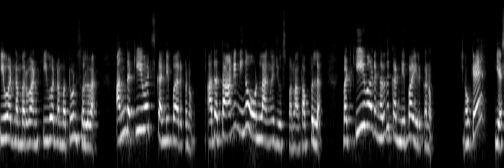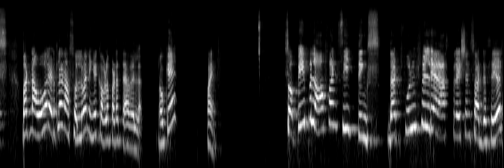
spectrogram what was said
keyword number one keyword number டூன்னு சொல்லுவேன். அந்த கீவேர்ட்ஸ் கண்டிப்பாக இருக்கணும். அதை தாண்டி நீங்கள் ஓன் லாங்குவேஜ் யூஸ் பண்ணலாம். தப்பு இல்லை. பட் கீவேர்டுங்கிறது கண்டிப்பாக இருக்கணும். ஓகே எஸ் பட் நான் ஒவ்வொரு இடத்துல நான் சொல்லுவேன். நீங்கள் கவலைப்பட தேவையில்லை. Okay fine so people of and seek things that fulfil aspirations aspirations or desire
